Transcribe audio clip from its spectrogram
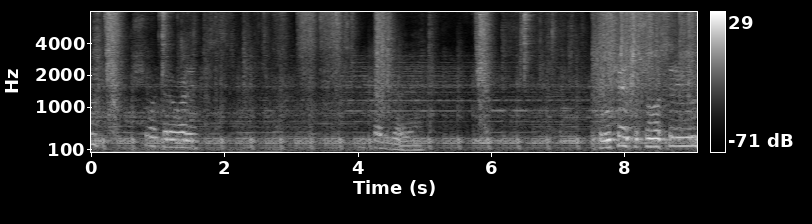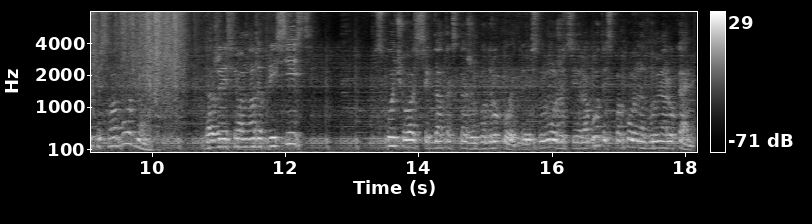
Еще, еще оторвали так далее. Получается, что у вас все время руки свободны. Даже если вам надо присесть, скотч у вас всегда, так скажем, под рукой. То есть вы можете работать спокойно двумя руками.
